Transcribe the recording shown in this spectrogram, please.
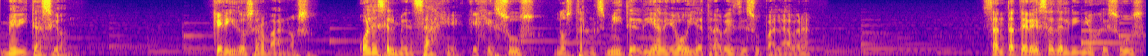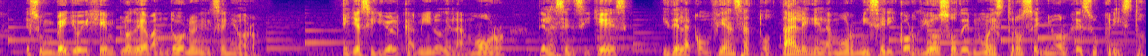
Meditación Queridos hermanos, ¿cuál es el mensaje que Jesús nos transmite el día de hoy a través de su palabra? Santa Teresa del Niño Jesús es un bello ejemplo de abandono en el Señor. Ella siguió el camino del amor, de la sencillez y de la confianza total en el amor misericordioso de nuestro Señor Jesucristo.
